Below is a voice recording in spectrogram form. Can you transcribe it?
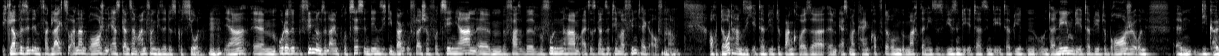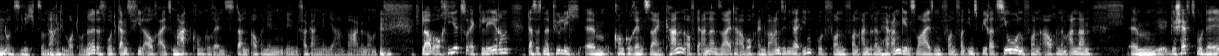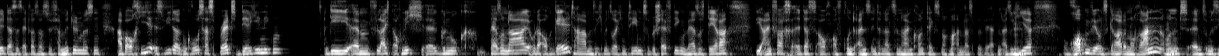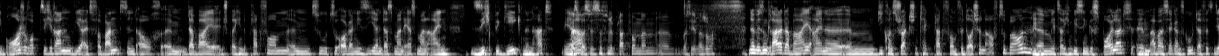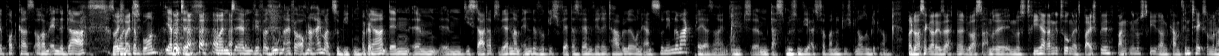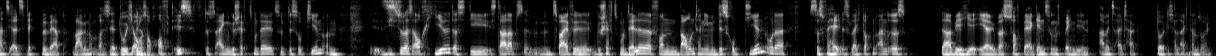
Ich glaube, wir sind im Vergleich zu anderen Branchen erst ganz am Anfang dieser Diskussion. Mhm. Ja, ähm, oder wir befinden uns in einem Prozess, in dem sich die Banken vielleicht schon vor zehn Jahren ähm, be befunden haben, als das ganze Thema Fintech aufkam. Mhm. Auch dort haben sich etablierte Bankhäuser ähm, erstmal keinen Kopf darum gemacht. Dann hieß es, wir sind die, sind die etablierten Unternehmen, die etablierte Branche und ähm, die können uns nicht, so nach mhm. dem Motto. Ne? Das wurde ganz viel auch als Marktkonkurrenz dann auch in den, in den vergangenen Jahren wahrgenommen. Mhm. Ich glaube, auch hier zu erklären, dass es natürlich ähm, Konkurrenz sein kann, auf der anderen Seite aber auch ein wahnsinniger Input von, von anderen Herangehensweisen, von, von Inspiration, von auch einem anderen ähm, Geschäftsmodell. Das ist etwas, was wir vermitteln müssen. Aber auch hier ist wieder ein großer Spread derjenigen, die ähm, vielleicht auch nicht äh, genug Personal oder auch Geld haben, sich mit solchen Themen zu beschäftigen, versus derer, die einfach äh, das auch aufgrund eines internationalen Kontexts nochmal anders bewerten. Also mhm. hier robben wir uns gerade noch ran mhm. und äh, zumindest die Branche robbt sich ran. Wir als Verband sind auch ähm, dabei, entsprechende Plattformen ähm, zu, zu organisieren, dass man erstmal ein sich begegnen hat. Ja. Was, was ist das für eine Plattform dann, äh, was ihr da so macht? Na, wir sind gerade dabei, eine ähm, Deconstruction Tech Plattform für Deutschland aufzubauen. Mhm. Ähm, jetzt habe ich ein bisschen gespoilert, ähm, mhm. aber ist ja ganz gut, dafür sind ja Podcasts auch am Ende da. Soll ich und, weiter bohren? Ja, bitte. Und ähm, wir versuchen einfach auch eine Heimat zu bieten. Okay. Ja, denn ähm, ähm, die Startups werden am Ende wirklich, das werden veritable und ernstzunehmende Marktplayer sein. Und ähm, das müssen wir als Verband natürlich genauso im Blick haben. Weil du hast ja gerade gesagt, ne, du hast eine andere Industrie herangezogen als Beispiel, Bankenindustrie, dann kam Fintechs und man hat sie als Wettbewerb wahrgenommen, was es ja durchaus genau. auch oft ist, das eigene Geschäftsmodell zu disruptieren. Und äh, siehst du das auch hier, dass die Startups äh, im Zweifel Geschäftsmodelle von Bauunternehmen disruptieren oder ist das Verhältnis vielleicht doch ein anderes, da wir hier eher über Softwareergänzungen sprechen, die den Arbeitsalltag deutlich erleichtern sollen?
